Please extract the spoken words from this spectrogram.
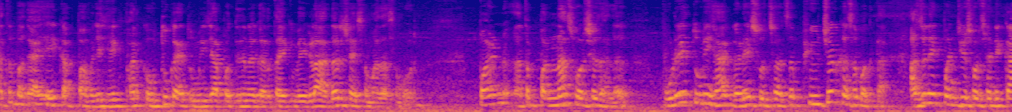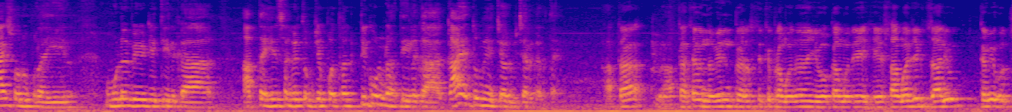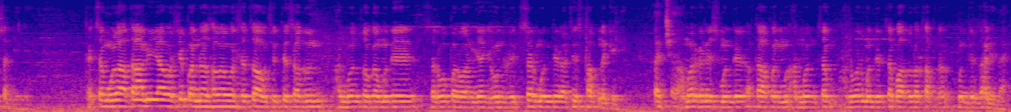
आता बघा एक आप्पा म्हणजे हे एक फार कौतुक आहे तुम्ही ज्या पद्धतीनं करताय की वेगळा आदर्श आहे समाजासमोर. पण आता पन्नास वर्ष झालं पुढे तुम्ही ह्या गणेश उत्सवाचं फ्युचर कसं बघता? अजून एक पंचवीस वर्षांनी काय स्वरूप राहील? मुलं वेळ येतील का? आता हे सगळे तुमचे पथक टिकून राहतील का? काय तुम्ही याच्यावर विचार करताय? आता आताच्या नवीन परिस्थितीप्रमाणे युवकामध्ये हे सामाजिक जाणीव कमी होत चाललेली आहे. त्याच्यामुळं आता आम्ही यावर्षी पन्नासाव्या वर्षाचं औचित्य साधून हनुमान चौकामध्ये सर्व परवानग्या घेऊन रितसर मंदिराची स्थापना केली. अच्छा. अमर गणेश मंदिर आता आपण हनुमानच्या हनुमान मंदिरच्या बाजूलाच आपलं मंदिर झालेलं आहे.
